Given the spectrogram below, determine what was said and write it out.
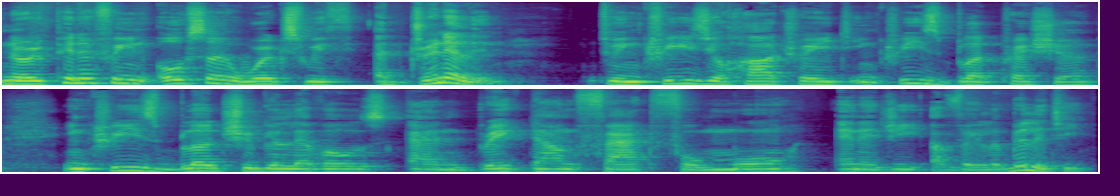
Norepinephrine also works with adrenaline, to increase your heart rate, increase blood pressure, increase blood sugar levels, and break down fat for more energy availability.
